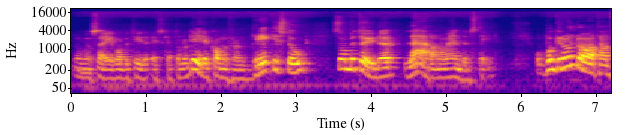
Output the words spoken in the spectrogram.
Någon säger, vad betyder eskatologi? Det kommer från ett grekiskt ord som betyder läran om ändens tid. Och på grund av att han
